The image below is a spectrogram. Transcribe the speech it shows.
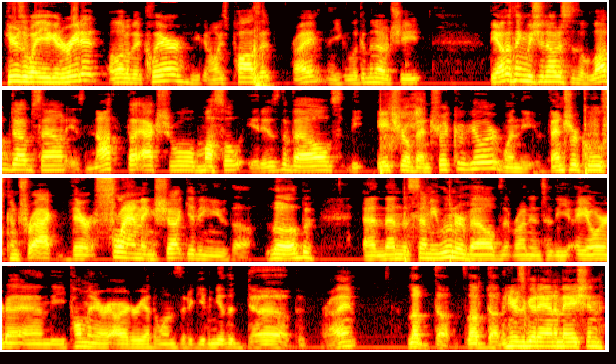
Here's a way you can read it a little bit clearer. You can always pause it, right? And you can look at the note sheet. The other thing we should notice is the lub dub sound is not the actual muscle, it is the valves. The atrioventricular, when the ventricles contract, they're slamming shut, giving you the lub. And then the semilunar valves that run into the aorta and the pulmonary artery are the ones that are giving you the dub, right? Lub dub, lub dub. And here's a good animation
